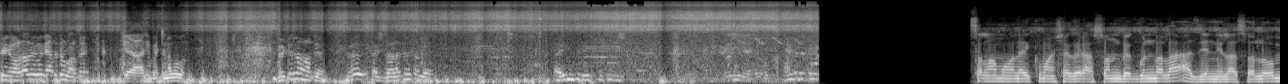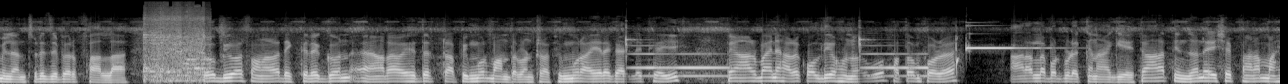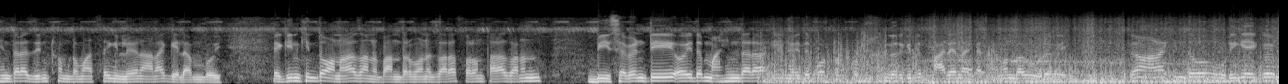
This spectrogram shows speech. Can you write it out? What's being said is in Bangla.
నేను వాళ్ళ కట్టడం అదే ఆగి పెట్టినాము పెట్టినాము అదే আসসালামু আলাইকুম, আশা করি আসন বেগুনবালা, আজিয়া নীলাচল ও জেবের ফালা। তো বিবাস ওনারা দেখতে দেখুন আমরা হয়তো ট্রাফিক মোড় মান্দারবান ট্রাফিক মোড়, আইয়ের গাড়ি লেখে আই। তো আর বাইনে হারে কল দিয়ে হনব খতম পরে। আর আল্লাহ বট একখানে আগে। তো আমরা তিনজন, এই সব আমরা মাহিন্দারা জিন ঠমটম আছে কিনলে আমরা গেলাম বই। এগিন কিন্তু ওনারা জানেন বান্দরবানে যারা চরণ, তারা জানেন বি সেভেন্টি ওই যে মাহিন্দারা ইন ওই যে বটন করে কিন্তু পার এলাকা তেমনভাবে উড়ে গই তো আমরা কিন্তু উড়ি গিয়ে গই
